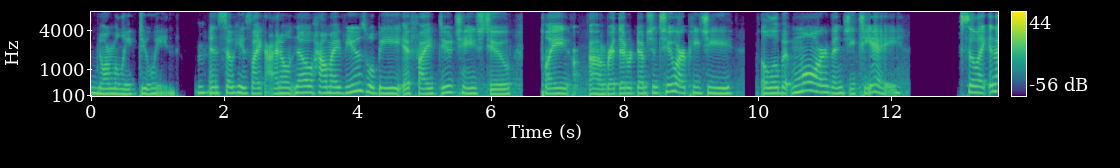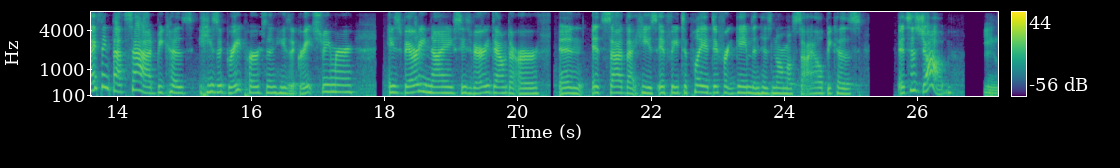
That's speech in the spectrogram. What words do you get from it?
normally doing. Mhm. And so he's like, I don't know how my views will be if I do change to playing um, Red Dead Redemption 2 RPG a little bit more than GTA. So, like, and I think that's sad because he's a great person. He's a great streamer. He's very nice. He's very down to earth. And it's sad that he's iffy to play a different game than his normal style because it's his job. Yeah.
